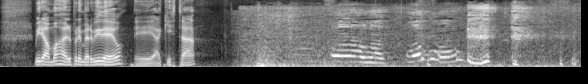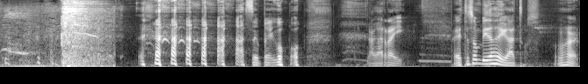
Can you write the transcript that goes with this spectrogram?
Mira, vamos a ver el primer video. Eh, aquí está. Se pegó. Agarra ahí. Estos son videos de gatos. Vamos a ver.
